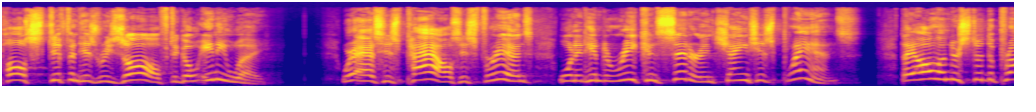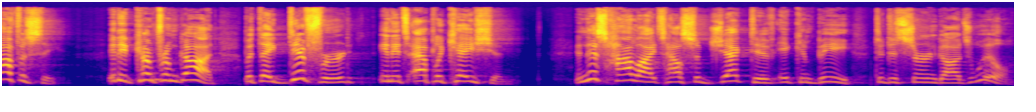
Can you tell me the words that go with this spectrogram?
Paul stiffened his resolve to go anyway, whereas his pals, his friends, wanted him to reconsider and change his plans. They all understood the prophecy, it had come from God, but they differed in its application. And this highlights how subjective it can be to discern God's will.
